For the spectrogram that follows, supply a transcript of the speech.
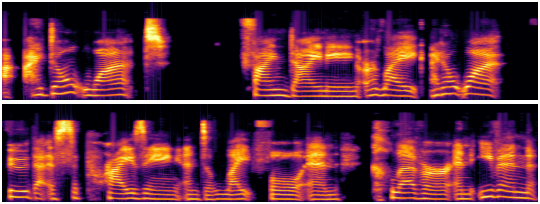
I, I don't want fine dining or like, I don't want food that is surprising and delightful and clever and even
